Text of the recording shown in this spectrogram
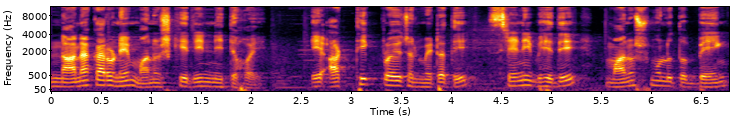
নানা কারণে মানুষকে ঋণ নিতে হয়। এ আর্থিক প্রয়োজন মেটাতে শ্রেণীভেদে মানুষ মূলত ব্যাংক,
